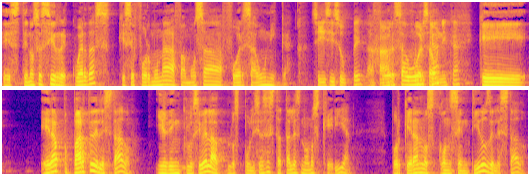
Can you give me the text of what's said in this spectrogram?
este, no sé si recuerdas, que se formó una famosa fuerza única. Sí, sí, supe. La fuerza, única, Que era parte del Estado. Y de, inclusive los policías estatales no los querían. Porque eran los consentidos del Estado.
